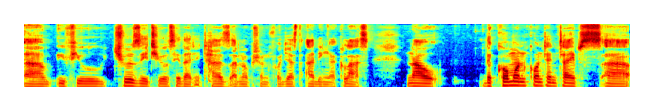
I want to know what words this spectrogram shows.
um, if you choose it, you'll see that it has an option for just adding a class. Now, the common content types uh,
